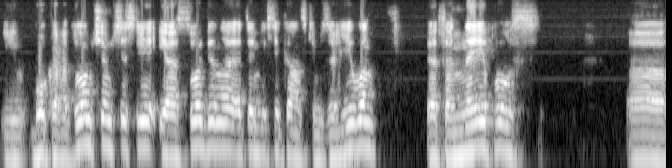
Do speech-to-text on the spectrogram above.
и Бока-Ратом, в том числе, и особенно это Мексиканским заливом, это Нейплс, э,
